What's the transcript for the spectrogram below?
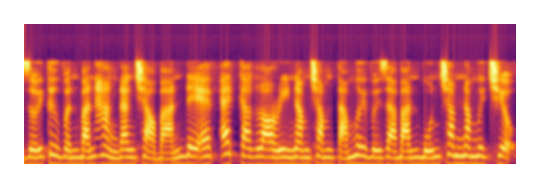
Giới tư vấn bán hàng đang chào bán DFSK Glory 580 với giá bán 450 triệu,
